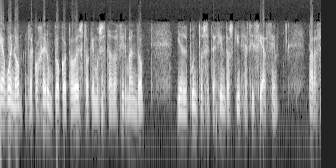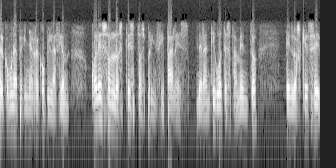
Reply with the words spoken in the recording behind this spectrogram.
sería bueno recoger un poco todo esto que hemos estado afirmando y en el punto 715 así se hace, para hacer como una pequeña recopilación. ¿Cuáles son los textos principales del Antiguo Testamento en los que se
